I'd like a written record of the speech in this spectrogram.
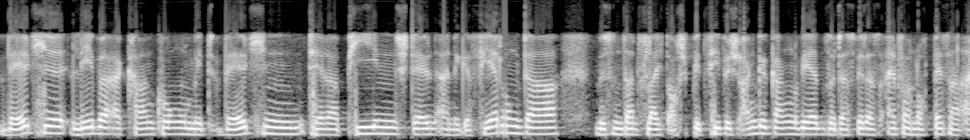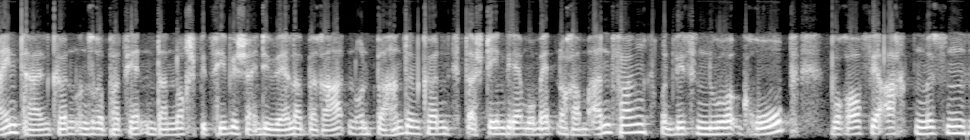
welche Lebererkrankungen mit welchen Therapien stellen eine Gefährdung dar, müssen dann vielleicht auch spezifisch angegangen werden, sodass wir das einfach noch besser einteilen können, unsere Patienten dann noch spezifischer, individueller beraten und behandeln können. Da stehen wir im Moment noch am Anfang und wissen nur grob, worauf wir achten müssen.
